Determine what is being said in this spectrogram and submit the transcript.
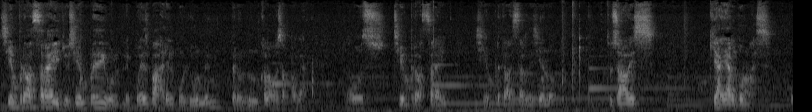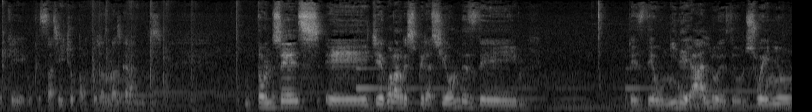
siempre va a estar ahí. Yo siempre digo, le puedes bajar el volumen, pero nunca la vas a apagar. La voz siempre va a estar ahí. Siempre te va a estar diciendo, tú sabes que hay algo más o que, que estás hecho para cosas más grandes. Entonces, eh, llego a la respiración desde, desde un ideal o desde un sueño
